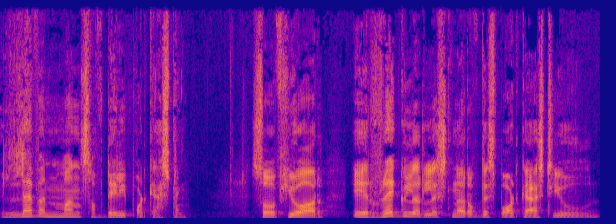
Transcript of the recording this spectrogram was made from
11 months of daily podcasting. So if you are a regular listener of this podcast, you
